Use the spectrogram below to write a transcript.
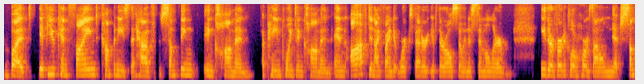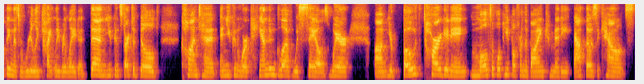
But if you can find companies that have something in common, a pain point in common, and often I find it works better if they're also in a similar either vertical or horizontal niche, something that's really tightly related, then you can start to build content and you can work hand in glove with sales where um, you're both targeting multiple people from the buying committee at those accounts.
